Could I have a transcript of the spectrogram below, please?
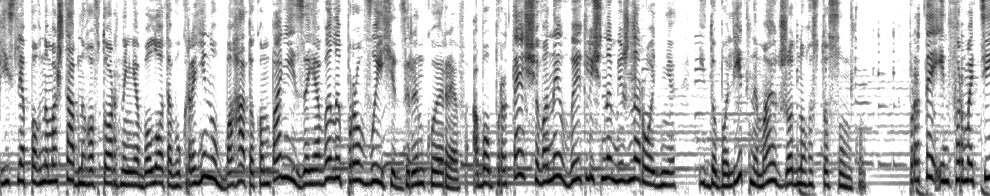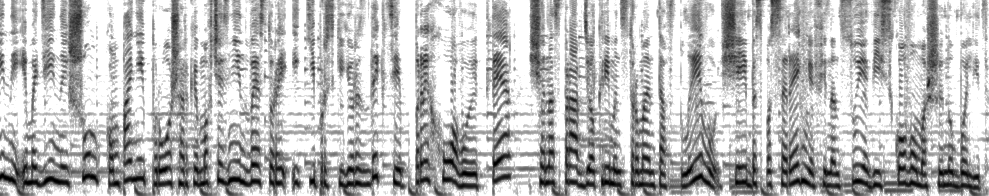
Після повномасштабного вторгнення болота в Україну багато компаній заявили про вихід з ринку РФ або про те, що вони виключно міжнародні і до боліт не мають жодного стосунку. Проте інформаційний і медійний шум компаній прошарки, мовчазні інвестори і кіпрські юрисдикції приховують те, що насправді, окрім інструмента впливу, ще й безпосередньо фінансує військову машину боліт.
